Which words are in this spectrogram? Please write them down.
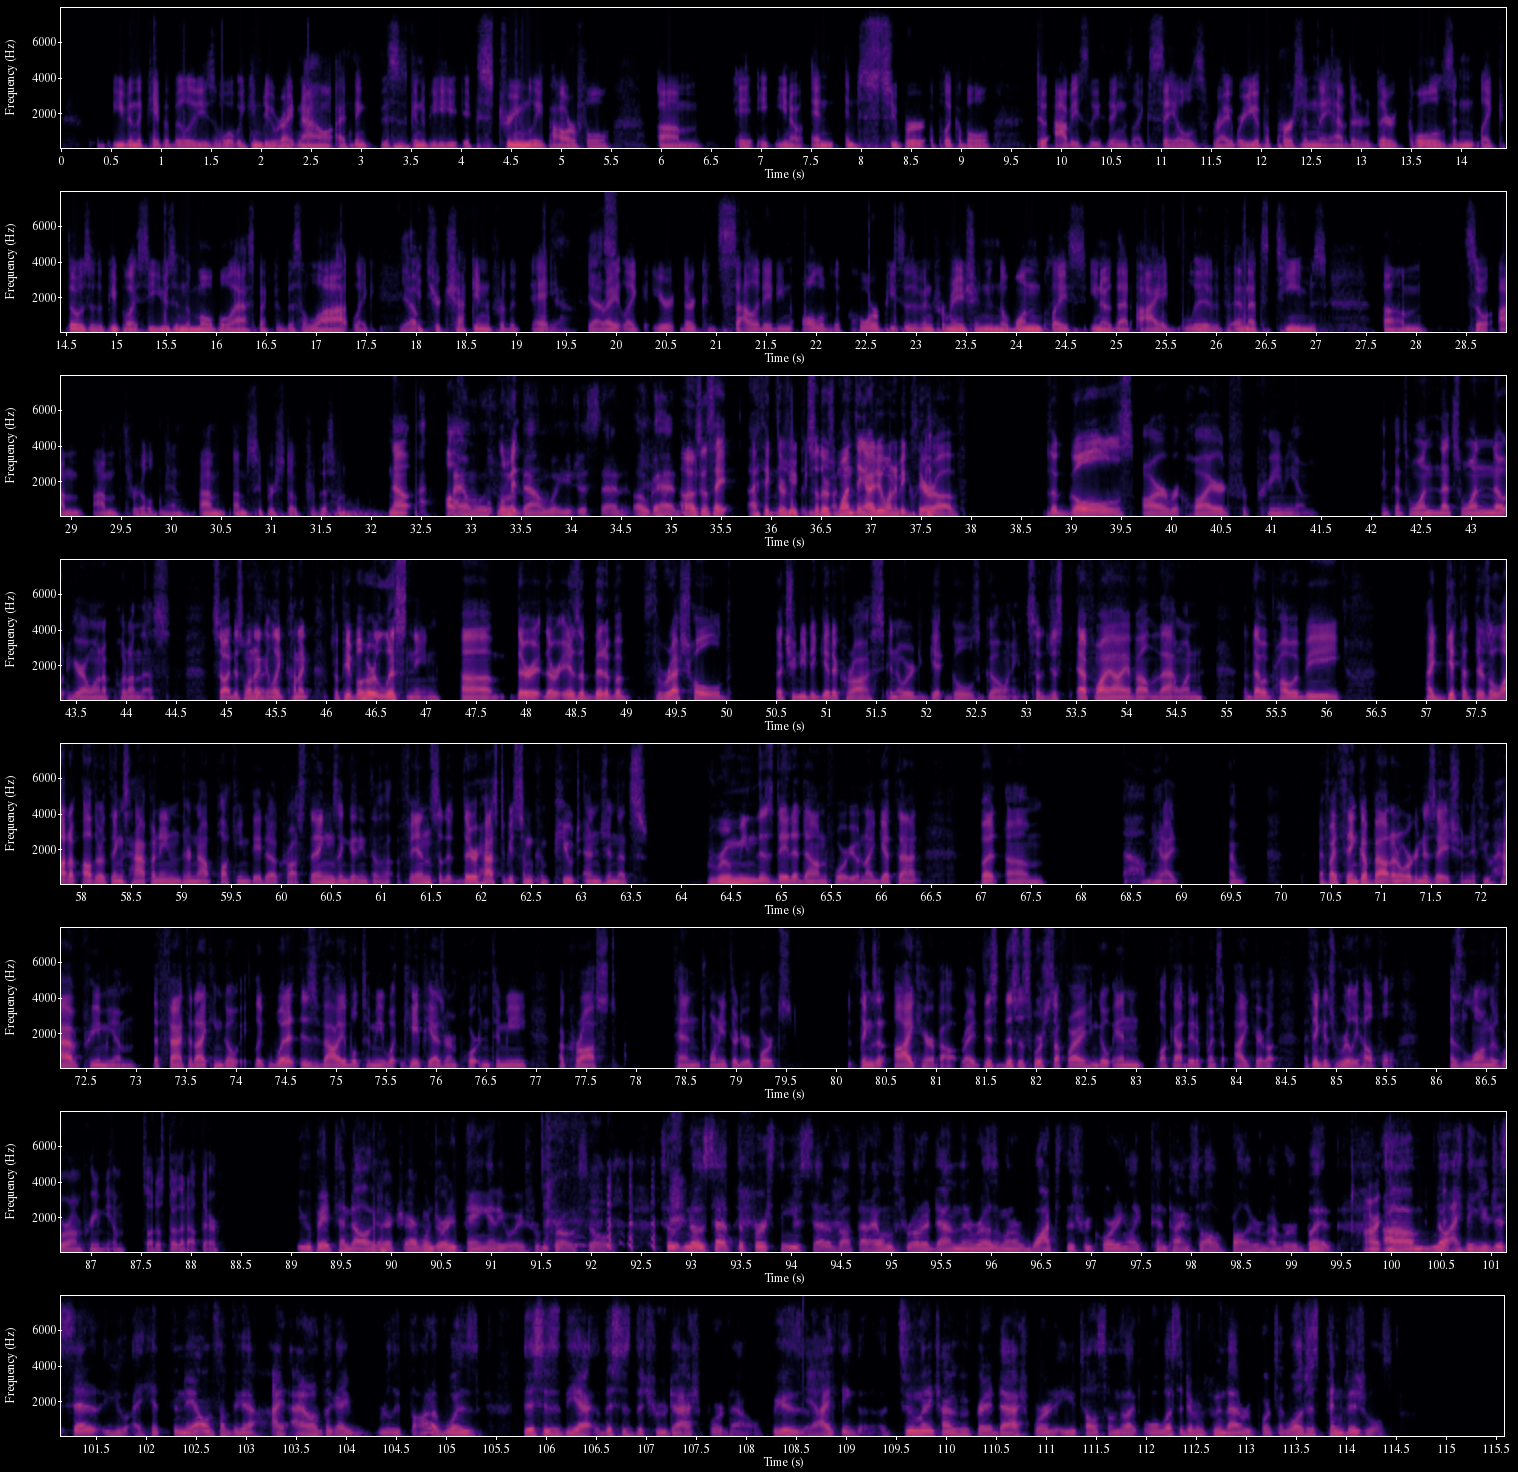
even the capabilities of what we can do right now i think this is going to be extremely powerful um you know and and super applicable to obviously things like sales right where you have a person they have their their goals and like those are the people i see using the mobile aspect of this a lot like yep, it's your check-in for the day Yeah. yes, right? Like you're they're consolidating all of the core pieces of information in the one place you know that i live and that's teams. Um so i'm i'm thrilled man i'm i'm super stoked for this one Now, I'll- I almost let wrote me- down what you just said. Oh, go ahead. I was gonna say, I think there's so there's one thing it. I do want to be clear of. The goals are required for premium. I think that's one that's one note here I want to put on this. So I just want to like kind of so people who are listening, um, there there is a bit of a threshold that you need to get across in order to get goals going. So just FYI about that one. That would probably be I get that there's a lot of other things happening. They're now plucking data across things and getting things in, so that there has to be some compute engine that's grooming this data down for you. And I get that, but um, oh man, I, I, if I think about an organization, if you have premium, the fact that I can go like what is valuable to me, what KPIs are important to me across 10, 20, 30 reports, things that I care about, right? This this is where stuff where I can go in and pluck out data points that I care about. I think it's really helpful as long as we're on premium. So I'll just throw that out there. You can pay ten dollars extra. Everyone's already paying anyways for pro. So, so no, Seth. The first thing you said about that, I almost wrote it down, and then realized I'm going to watch this recording like ten times, so I'll probably remember. But, all right. Um, no, I think you just said you. I hit the nail on something that I I don't think I really thought of was this is the this is the true dashboard now because yeah. I think uh, too many times we create a dashboard and you tell someone they're like, well, what's the difference between that and reports? Like, well, just pin visuals.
